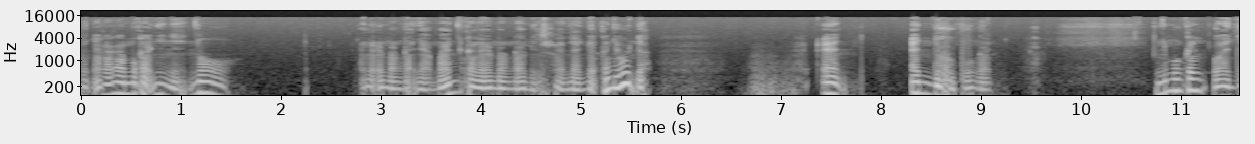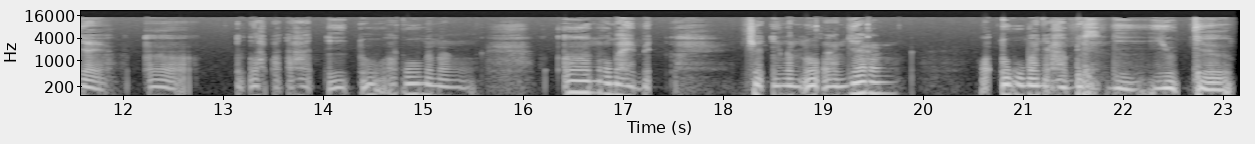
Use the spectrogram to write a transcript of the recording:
Bentar kamu kayak gini no. Kalau emang gak nyaman kalau emang gak bisa jaga kan ya udah. End end hubungan. Ini mungkin wajar ya. Uh, patah hati itu aku memang uh, merubah habit chattingan orang jarang waktuku banyak habis di YouTube.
